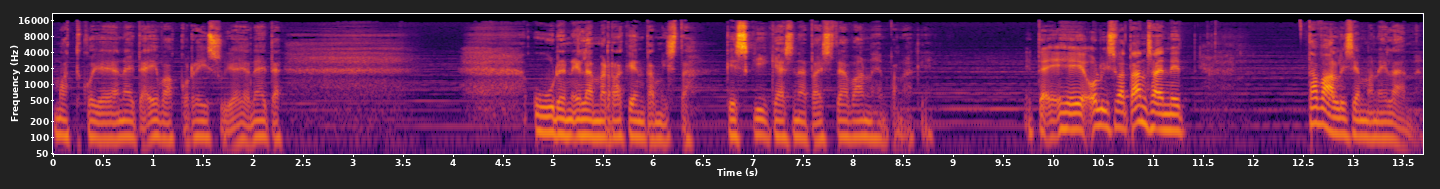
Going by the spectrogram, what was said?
matkoja ja näitä evakkoreissuja ja näitä uuden elämän rakentamista keski-ikäisenä tai sitä vanhempanakin. Että he olisivat ansainneet tavallisemman elämän.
